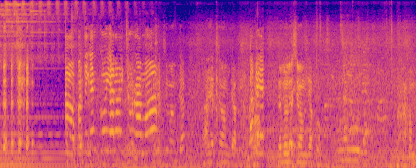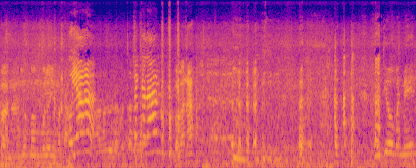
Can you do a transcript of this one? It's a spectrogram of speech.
Oh, patingin kuya ng itsura mo. si Ma'am Jack. Hayat si Ma'am Jack. Bakit? Nalula si Ma'am Jack. Oh. Nalula. Napamba, namula yung mata. Kuya! Tutay ka lang. Baba na. Medyo, man, men.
